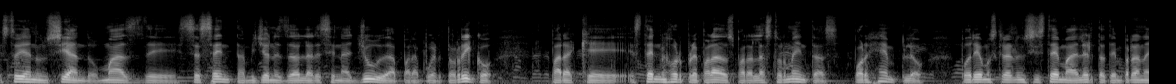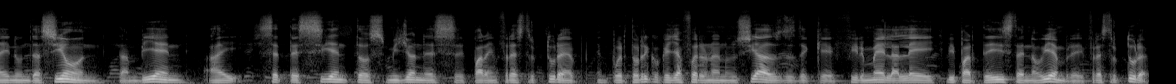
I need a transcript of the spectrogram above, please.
estoy anunciando más de 60 millones de dólares en ayuda para Puerto Rico para que estén mejor preparados para las tormentas. Por ejemplo, podríamos crear un sistema de alerta temprana de inundación. También hay 700 millones eh, para infraestructura en Puerto Rico que ya fueron anunciados desde que firmé la ley bipartidista en noviembre, infraestructura.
